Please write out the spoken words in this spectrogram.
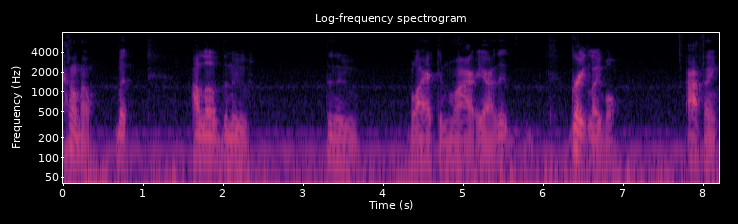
I don't know, but I love the new, the new black and white. Yeah, great label. I think.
